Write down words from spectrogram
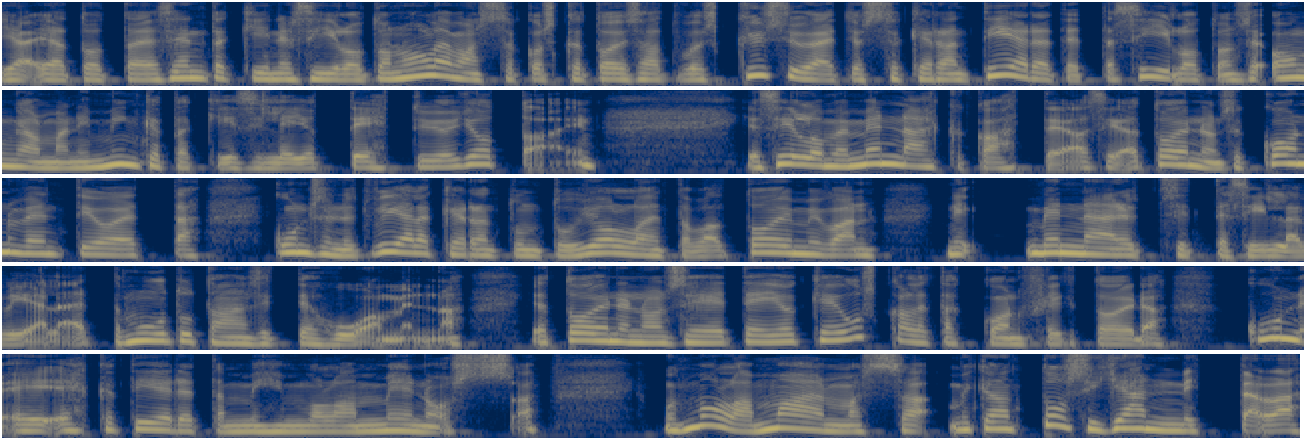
ja, ja, tota, ja sen takia ne siilot on olemassa, koska toisaalta voisi kysyä, että jos sä kerran tiedät, että siilot on se ongelma, niin minkä takia sille ei ole tehty jo jotain. Ja silloin me mennään ehkä kahteen asiaan. Toinen on se konventio, että kun se nyt vielä kerran tuntuu jollain tavalla toimivan, niin mennään nyt sitten sillä vielä, että muututaan sitten huomenna. Ja toinen on se, että ei oikein uskalleta konfliktoida, kun ei ehkä tiedetä, mihin me ollaan menossa. Mutta me ollaan maailmassa, mikä on tosi jännittävä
